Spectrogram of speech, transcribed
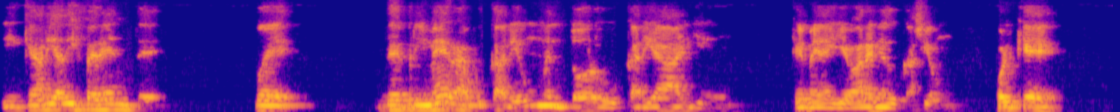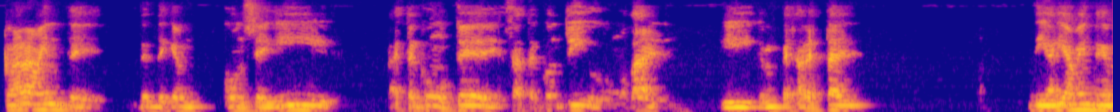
y qué haría diferente, pues de primera buscaría un mentor o buscaría a alguien que me llevara en educación, porque claramente desde que conseguí estar con ustedes, o estar contigo como tal, y empezar a estar diariamente en el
